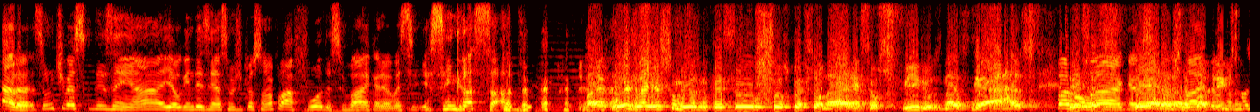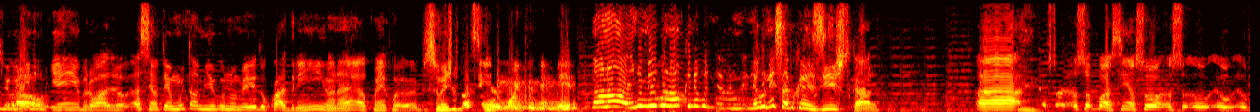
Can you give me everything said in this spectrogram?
Cara, se eu não tivesse que desenhar e alguém desenhasse meus personagens, eu ia falar, ah, foda-se, vai, cara, vai ser, ia ser engraçado. Mas, pois é, isso mesmo, ter seus, seus personagens, seus filhos nas garras Vai dessas cara, isso feras do. Eu quadrinho não sou amigo de nacional. ninguém, brother. Eu- Assim, eu tenho muito amigo no meio do quadrinho, né? Eu conheço, eu- principalmente assim. Tem muito inimigo. Não, não, inimigo não, porque nego, nego nem sabe que eu existo, cara. Ah, eu, sou, eu sou, pô, assim, eu sou, eu sou, eu, eu, eu,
